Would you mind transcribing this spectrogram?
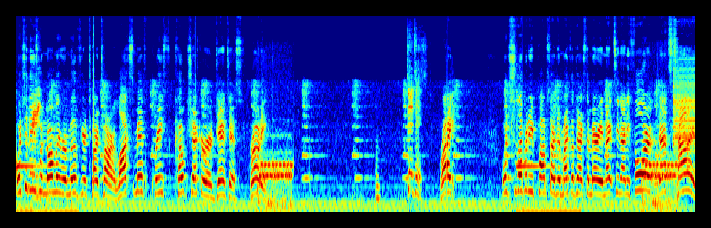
Which of these would normally remove your tartar? Locksmith, priest, coat checker, or dentist? Brody. Dentist. Right. Which celebrity pop star did Michael Jackson marry in 1994? That's time.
